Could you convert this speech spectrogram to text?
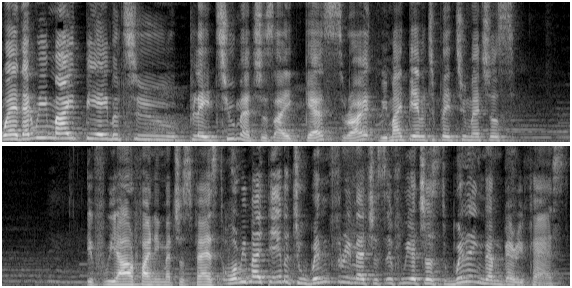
Well, then we might be able to play two matches, I guess, right? We might be able to play two matches if we are finding matches fast. Or we might be able to win three matches if we are just winning them very fast.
